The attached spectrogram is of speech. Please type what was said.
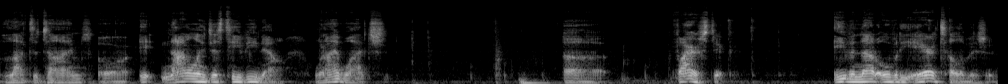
lots of times, or it, not only just TV now, when I watch uh, Fire Stick, even not over the air television,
